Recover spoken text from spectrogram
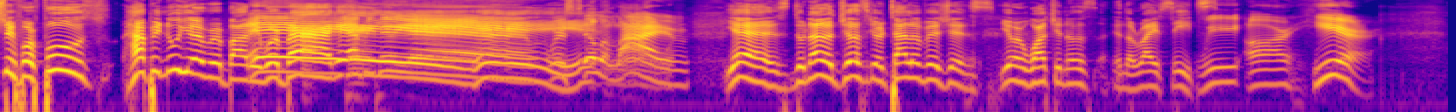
For Fools. Happy New Year, everybody. We're back. Hey, Happy New Hey, Year. We're still alive. Yes. Do not adjust your televisions. You are watching us in the right seats. We are here.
